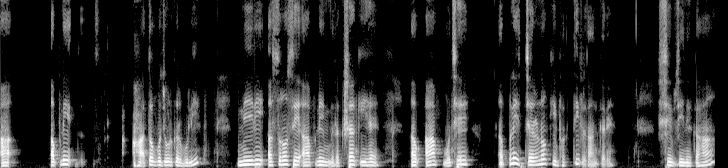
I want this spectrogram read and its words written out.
आ, अपनी हाथों को जोड़कर बोली मेरी असरों से आपने रक्षा की है अब आप मुझे अपने चरणों की भक्ति प्रदान करें। शिव जी ने कहा,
